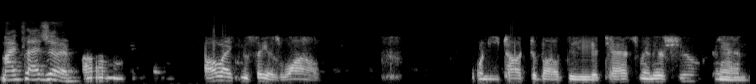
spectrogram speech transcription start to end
My pleasure. Um, all I can say is wow. When you talked about the attachment issue and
